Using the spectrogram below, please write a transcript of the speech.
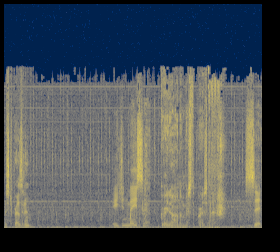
Mr. President? Agent Mason, Great honor, Mr. President. sit.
